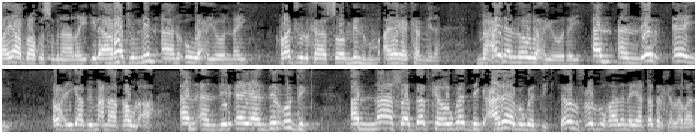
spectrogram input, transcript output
layaab baa ku sugnaaday ilaa rajul nin aanu u waxyoonnay. Rajulkaasoo minhum ayaga ka mida maxayna loo waxyooday? An andir ay waxyigaa bimacnaa qowl ah. An andir ay andir udig annaasa dadka uga dig cadaab uga dig. Laba mafcuul buu qaadanayaa qadarka labaad.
